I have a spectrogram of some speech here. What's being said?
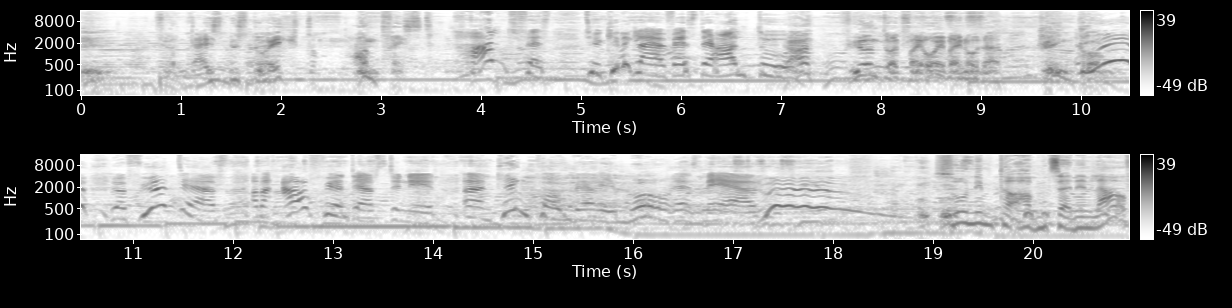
für einen Geist bist du recht handfest. Handfest? Die gib ich gleich eine feste Hand, du. Ja, führen dort bei euch oder King Kong. Uh, ja, führen darfst, aber aufführen darfst du nicht. Ein King Kong wäre Moresleer. So nimmt der Abend seinen Lauf.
